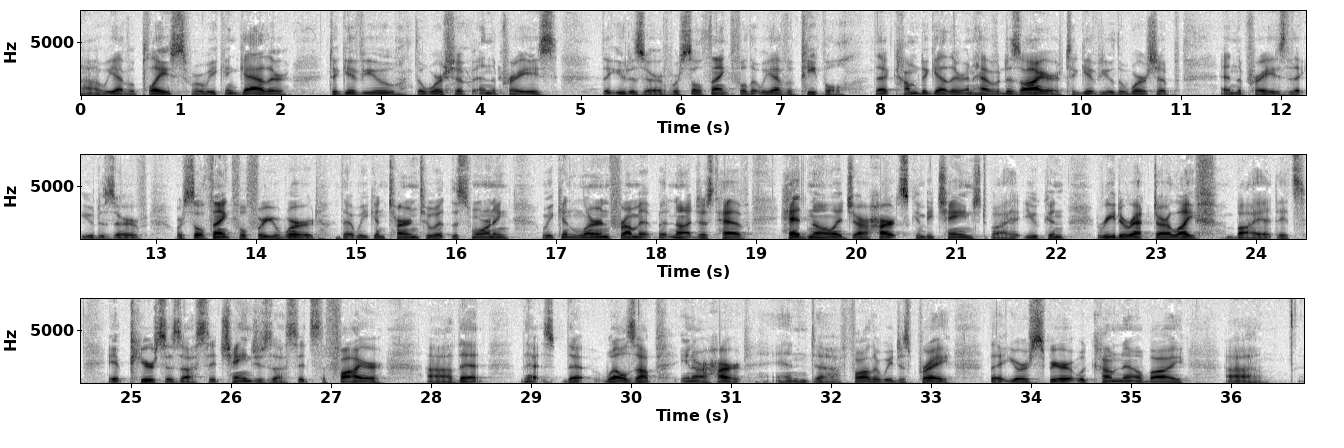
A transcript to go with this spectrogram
uh, we have a place where we can gather to give you the worship and the praise that you deserve. We're so thankful that we have a people that come together and have a desire to give you the worship and the praise that you deserve. We're so thankful for your word that we can turn to it this morning. We can learn from it, but not just have head knowledge. Our hearts can be changed by it. You can redirect our life by it. It's, it pierces us, it changes us. It's the fire uh, that, that, that wells up in our heart. And uh, Father, we just pray that your spirit would come now by. Uh,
